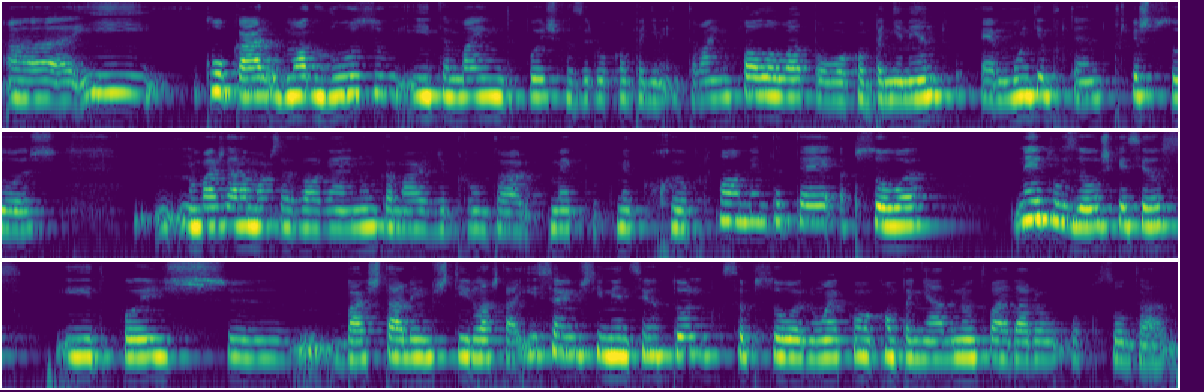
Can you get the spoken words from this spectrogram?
Uh, e colocar o modo de uso e também depois fazer o acompanhamento, está bem? Follow-up ou acompanhamento é muito importante porque as pessoas não vais dar amostras a alguém nunca mais lhe perguntar como é que, como é que correu, porque provavelmente até a pessoa nem utilizou, esqueceu-se e depois vai estar a investir, lá está. Isso é um investimento sem retorno, porque se a pessoa não é acompanhada, não te vai dar o, o resultado.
